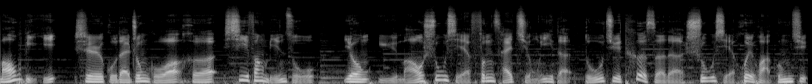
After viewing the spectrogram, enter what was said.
毛笔是古代中国和西方民族用羽毛书写风采迥异的独具特色的书写绘画工具。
